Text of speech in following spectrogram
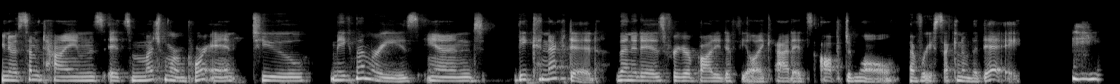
You know, sometimes it's much more important to make memories and be connected than it is for your body to feel like at its optimal every second of the day.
